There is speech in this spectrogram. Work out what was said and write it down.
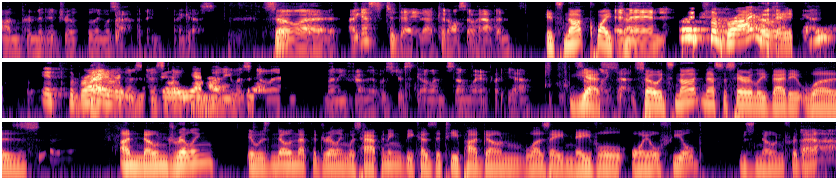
unpermitted drilling was happening i guess so, uh, i guess today that could also happen It's not quite and that. then It's the bribery. Okay, yeah. Right? It's the right, bribery. I was gonna say, really, yeah. money was going money from it was just going somewhere but yeah yes. like that. So it's not necessarily that it was unknown drilling. It was known that the drilling was happening because the Teapot Dome was a naval oil field. It was known for that. uh,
